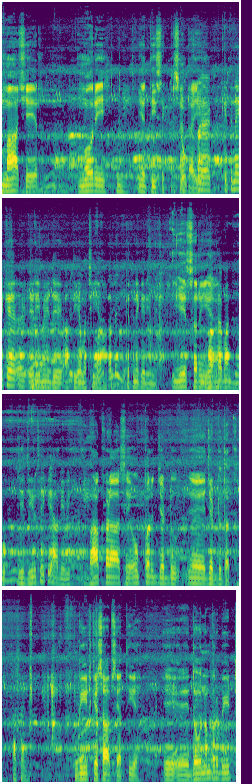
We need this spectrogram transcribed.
महाशेर। मोरी ये तीस एक परसेंट आई है। कितने के एरिया में ये आती है मच्छी यहाँ? कितने के एरिया में? ये सर ये जी झील से कि आगे भी? भाखड़ा से ऊपर जड्डू जड्डू तक। अच्छा बीट के हिसाब से आती है। ये दो नंबर बीट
